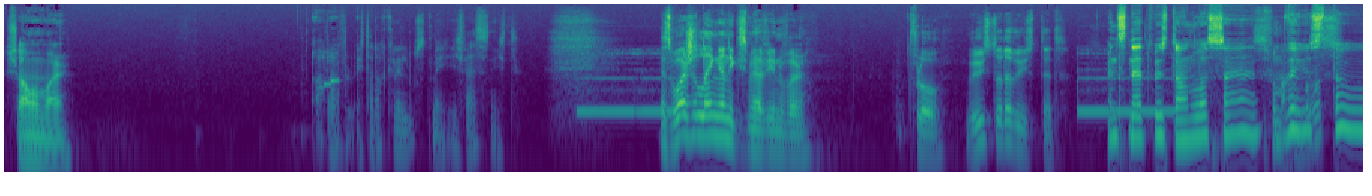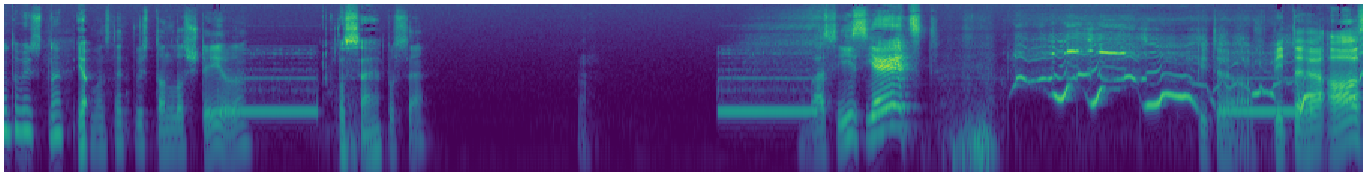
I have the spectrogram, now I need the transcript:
Schauen wir mal. Oder vielleicht hat er auch keine Lust mehr. Ich weiß es nicht. Es war schon länger nichts mehr auf jeden Fall. Flo, wüst oder wüst nicht? Wenn's nicht wüsst, dann lass sein. ist vom Wüsst Amboss? oder wüsst nicht. Ja, Wenn es nicht wüsst, dann lass stehen, oder? lass sein. Was sein? Was ist jetzt? Bitte hör auf. Bitte hör auf.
